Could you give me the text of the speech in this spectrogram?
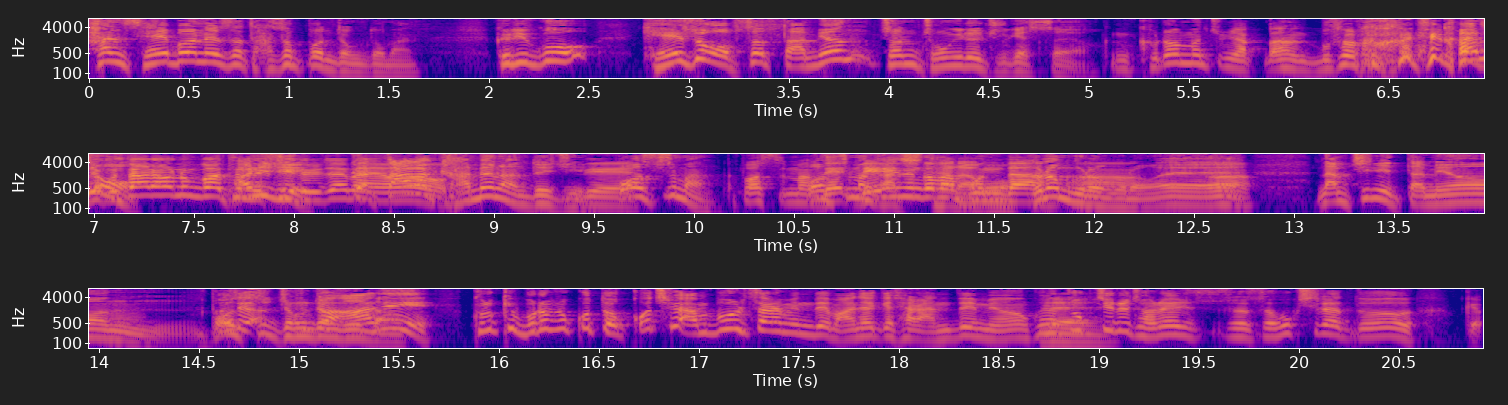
한 세 번에서 다섯 번 정도만. 그리고 계속 없었다면 전 종이를 주겠어요. 음, 그러면 좀 약간 무서울 것 같아가지고. 따라오는 것 같은 아니지. 느낌이 들잖아요. 그러니까 따라가면 안 되지. 네. 버스만. 버스만. 내- 내리는 같이 것만. 본다. 그럼 그럼 어. 그럼. 예. 어. 남친이 있다면 버스 정정 그러니까 아니 그렇게 물어볼 것도 없고 어차피 안 볼 사람인데 만약에 잘 안 되면 그냥 네. 쪽지를 전해주셔서 혹시라도 게-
